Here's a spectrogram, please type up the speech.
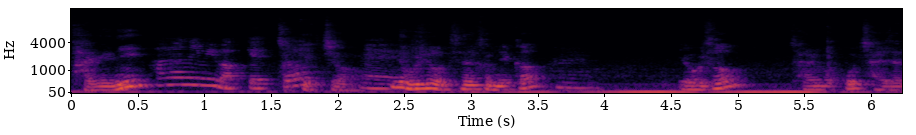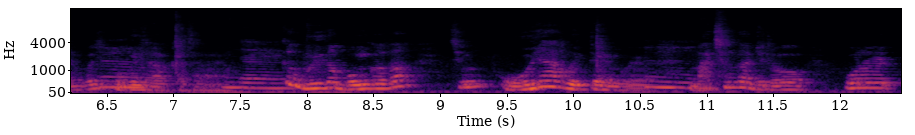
당연히 하나님이 맞겠죠. 맞겠죠. 네. 근데 우리는 어떻게 생각합니까? 음, 여기서 잘 먹고 잘 사는 것이 음. 복을 생각하잖아요. 네. 그러니까 우리가 뭔가가 지금 오해하고 있다는 거예요. 음, 마찬가지로 오늘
